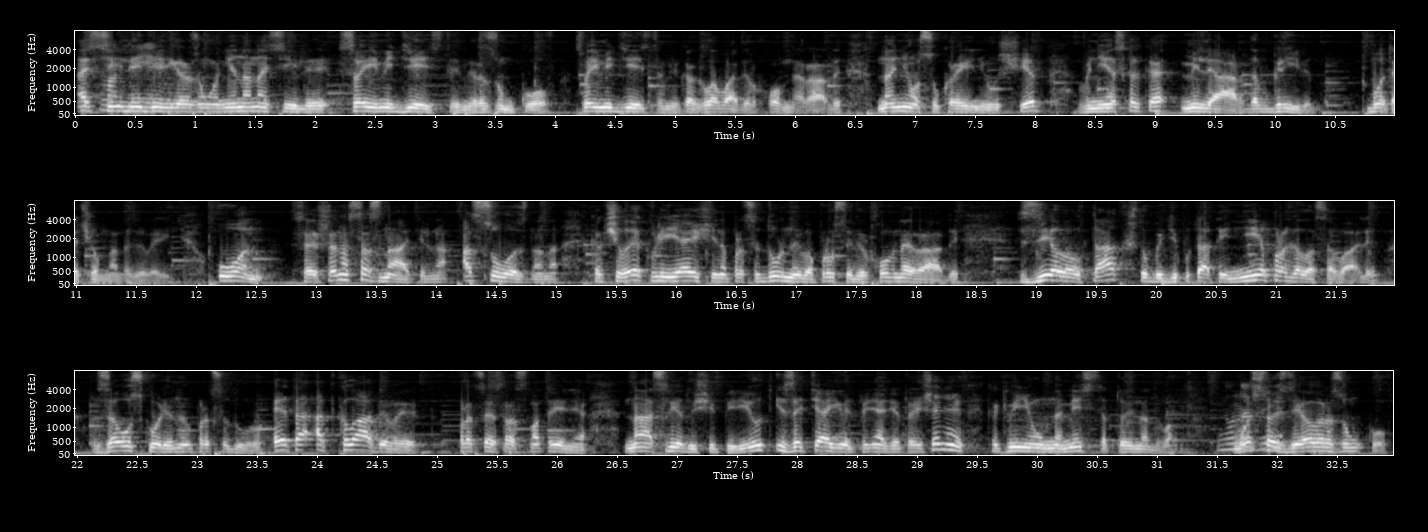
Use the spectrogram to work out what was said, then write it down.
Носили деньги Разумков, не наносили своими действиями Разумков, своими действиями как глава Верховной Рады, нанес Украине ущерб в несколько миллиардов гривен. Вот о чем надо говорить. Он совершенно сознательно, осознанно, как человек, влияющий на процедурные вопросы Верховной Рады, сделал так, чтобы депутаты не проголосовали за ускоренную процедуру. Это откладывает процесс рассмотрения на следующий период и затягивает принятие этого решения как минимум на месяц, а то и на два. Ну, у вот что не- сделал Разумков.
